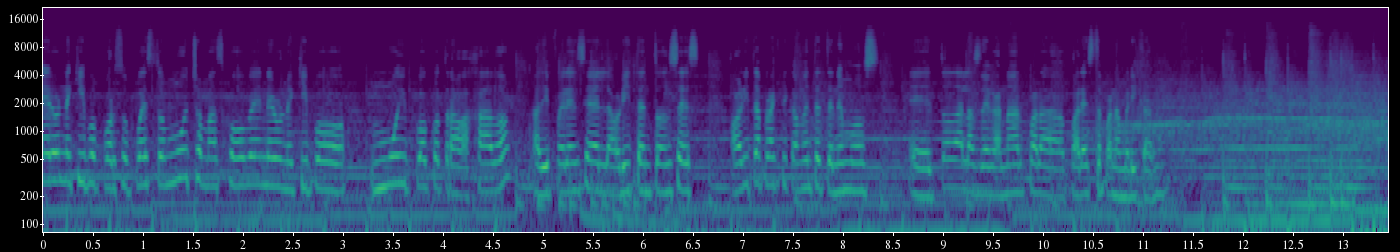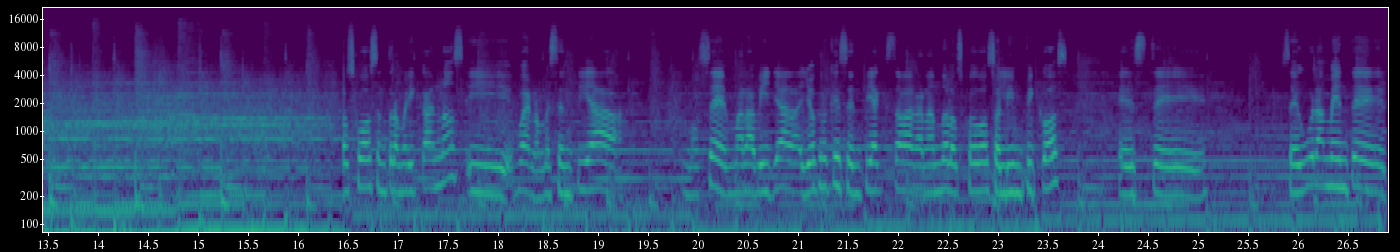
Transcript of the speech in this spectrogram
Era un equipo, por supuesto, mucho más joven, era un equipo muy poco trabajado, a diferencia del ahorita. Entonces, ahorita prácticamente tenemos eh, todas las de ganar para, para este Panamericano. Los Juegos Centroamericanos y bueno, me sentía, no sé, maravillada. Yo creo que sentía que estaba ganando los Juegos Olímpicos. Este, Seguramente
